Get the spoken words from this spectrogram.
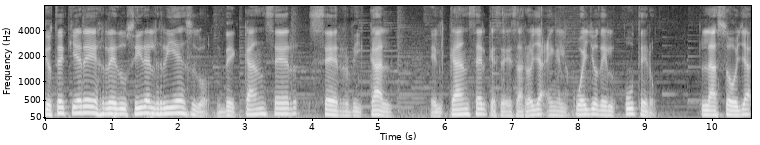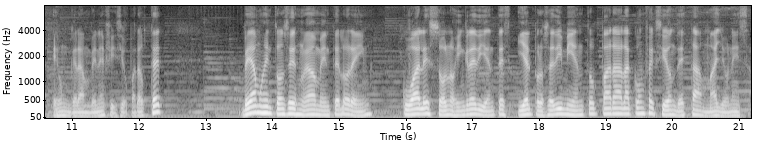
Si usted quiere reducir el riesgo de cáncer cervical, el cáncer que se desarrolla en el cuello del útero, la soya es un gran beneficio para usted. Veamos entonces nuevamente, Lorraine, cuáles son los ingredientes y el procedimiento para la confección de esta mayonesa.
